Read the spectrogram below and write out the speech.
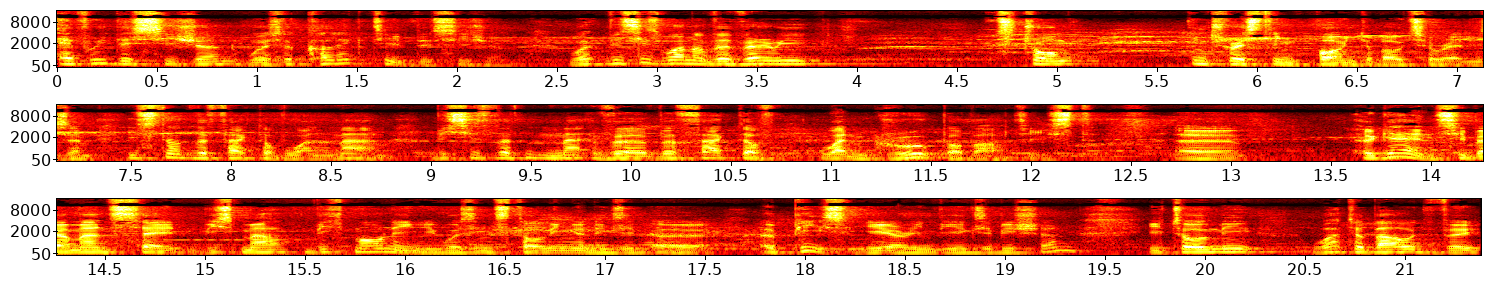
Every decision was a collective decision. Well, this is one of the very strong, interesting point about surrealism. It's not the fact of one man. This is the ma- the, the fact of one group of artists. Again, Silbermann said this, ma- this morning he was installing an uh, a piece here in the exhibition. He told me, what about the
